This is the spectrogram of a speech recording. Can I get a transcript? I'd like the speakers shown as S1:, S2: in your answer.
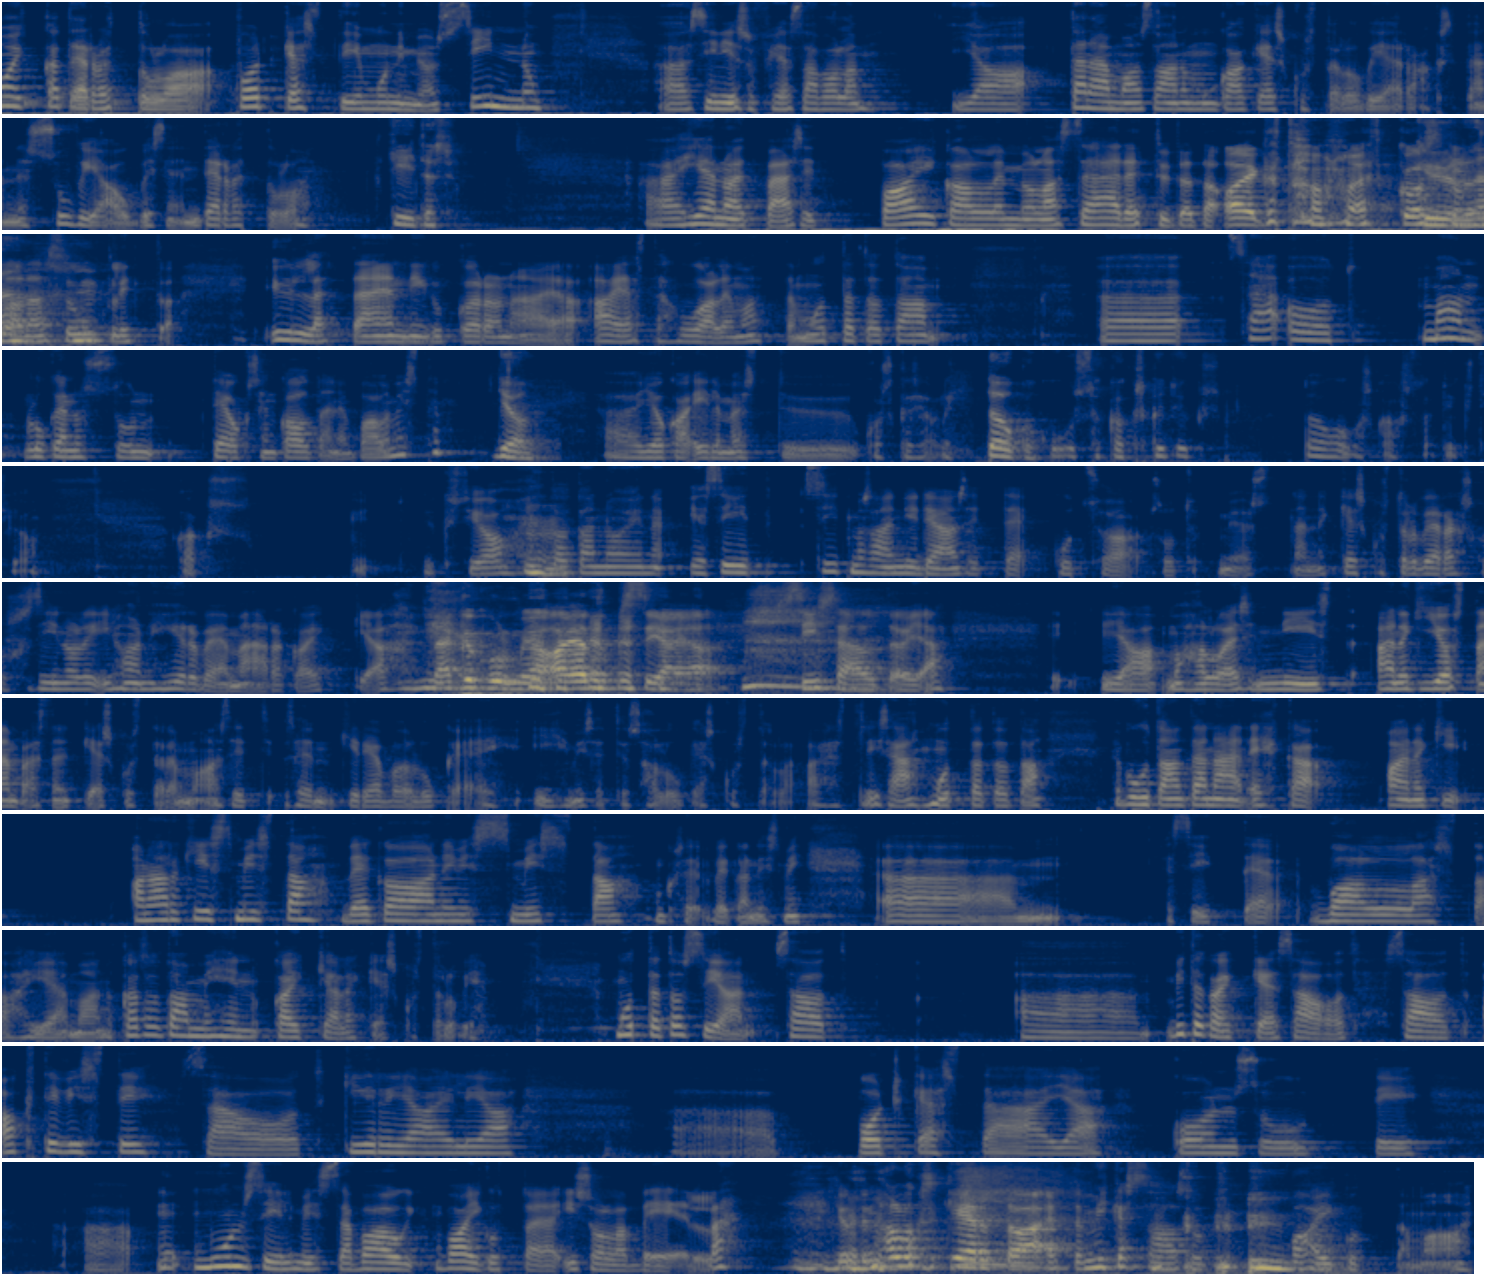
S1: Moikka, tervetuloa podcastiin. Mun nimi on Sinnu, Sini-Sofia Savola. Ja tänään mä oon saanut mukaan keskusteluvieraaksi tänne Suvi Auvisen. Tervetuloa.
S2: Kiitos.
S1: Hienoa, että pääsit paikalle. Me ollaan säädetty tätä aikataulua, että koska Kyllä. me saadaan sumplittua yllättäen niin kuin koronaa ja ajasta huolimatta. Mutta tota, äh, sä oot, mä oon lukenut sun teoksen Kaltainen valmiste.
S2: Joo.
S1: joka ilmestyy, koska se oli?
S2: Toukokuussa 2021
S1: toukokuussa 2001, joo. 21, joo. Mm-hmm. Ja, tota noin, ja siitä, siitä mä sain idean sitten kutsua sut myös tänne keskusteluvieraksi, koska siinä oli ihan hirveä määrä kaikkia näkökulmia, ajatuksia ja sisältöjä. Ja mä haluaisin niistä ainakin jostain päästä nyt keskustelemaan. Sitten sen kirjan voi lukea ihmiset, jos haluaa keskustella aiheesta lisää. Mutta tota, me puhutaan tänään ehkä ainakin anarkismista, veganismista, onko se veganismi, öö, sitten vallasta hieman. Katsotaan, mihin kaikkialle keskustelu vie. Mutta tosiaan, sä oot, ää, mitä kaikkea sä oot? Sä oot aktivisti, sä oot kirjailija, ää, podcastaaja, konsultti, ää, mun silmissä va- vaikuttaja isolla v Joten haluatko kertoa, että mikä saa sut vaikuttamaan?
